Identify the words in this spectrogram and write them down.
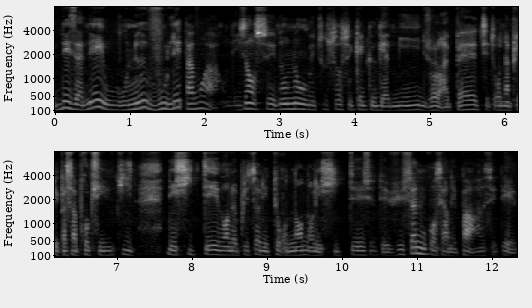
des années où on ne voulait pas voir, en disant c'est non non, mais tout ça c'est quelques gamines, je le répète, on n'appelait pas ça proxénétisme des cités, mais on appelait ça les tournantes dans les cités, c'était juste ça nous concernait pas. Hein. C'était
